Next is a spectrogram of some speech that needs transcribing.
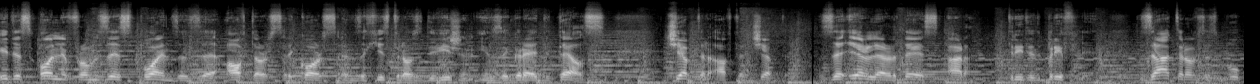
It is only from this point that the authors records and the history of the division in the great details, chapter after chapter. The earlier days are treated briefly. The author of this book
